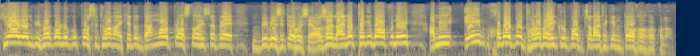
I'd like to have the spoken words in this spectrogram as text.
কিয় ৰেল বিভাগৰ লোক উপস্থিত হোৱা নাই? সেইটো ডাঙৰ প্ৰশ্ন হিচাপে বিবেচিত হৈছে। অজয় লাইনত থাকিব আপুনি। আমি এই খবৰটো ধাৰাবাহিক ৰূপত জনাই থাকিম দৰ্শকসকলক।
